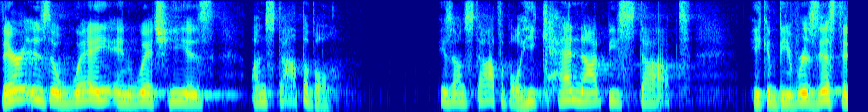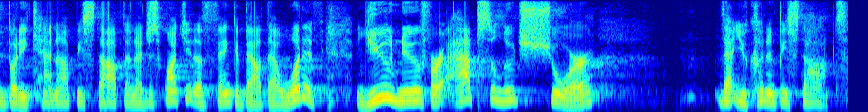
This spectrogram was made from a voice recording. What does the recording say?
there is a way in which he is unstoppable. He's unstoppable. He cannot be stopped. He can be resisted, but he cannot be stopped. And I just want you to think about that. What if you knew for absolute sure that you couldn't be stopped?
